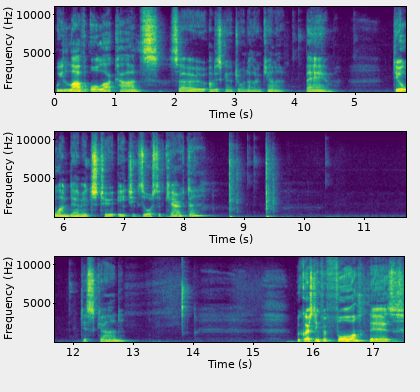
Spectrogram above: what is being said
We love all our cards, so I'm just going to draw another encounter. Bam. Deal one damage to each exhausted character. discard. Requesting for four, there's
